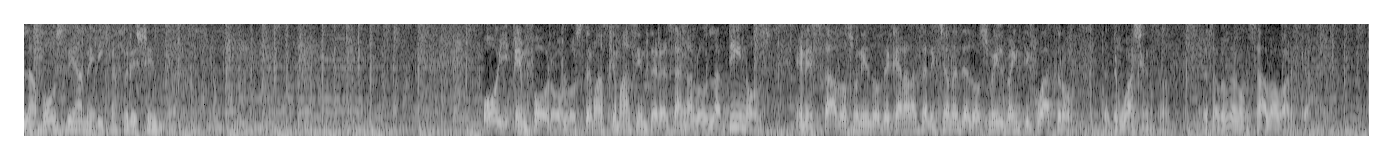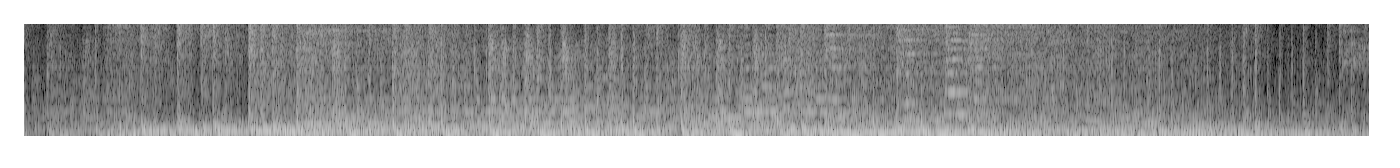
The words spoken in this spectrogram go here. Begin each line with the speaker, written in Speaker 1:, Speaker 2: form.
Speaker 1: La voz de América presenta.
Speaker 2: Hoy en Foro, los temas que más interesan a los latinos en Estados Unidos de cara a las elecciones de 2024. Desde Washington, le saluda Gonzalo Abarca.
